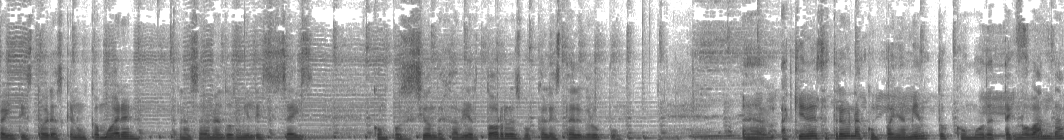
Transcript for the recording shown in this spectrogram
20 historias que nunca mueren, lanzado en el 2016, composición de Javier Torres, vocalista del grupo. Em, aquí en este trae un acompañamiento como de tecnobanda.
